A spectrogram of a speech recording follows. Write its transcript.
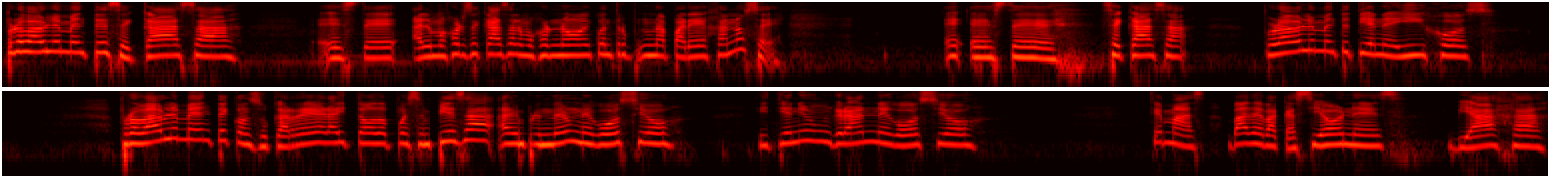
probablemente se casa, este, a lo mejor se casa, a lo mejor no encuentra una pareja, no sé. E, este, se casa, probablemente tiene hijos, probablemente con su carrera y todo, pues empieza a emprender un negocio y tiene un gran negocio. ¿Qué más? Va de vacaciones, viaja,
